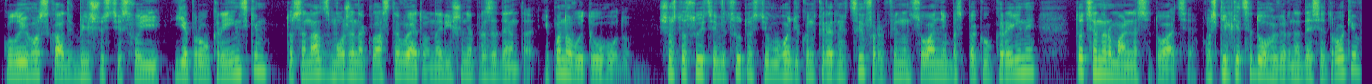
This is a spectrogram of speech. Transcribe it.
коли його склад в більшості своїй є проукраїнським, то Сенат зможе накласти вето на рішення президента і поновити угоду. Що стосується відсутності в угоді конкретних цифр фінансування безпеки України, то це нормальна ситуація. Оскільки це договір на 10 років,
